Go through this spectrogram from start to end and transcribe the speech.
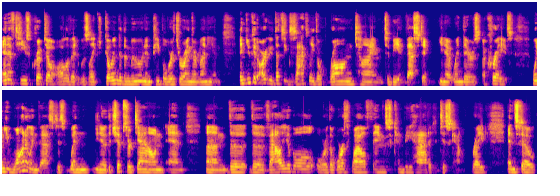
NFTs, crypto, all of it, it was like going to the moon, and people were throwing their money in. And you could argue that's exactly the wrong time to be investing, you know, when there's a craze. When you want to invest is when you know the chips are down and um, the the valuable or the worthwhile things can be had at a discount, right? And so,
